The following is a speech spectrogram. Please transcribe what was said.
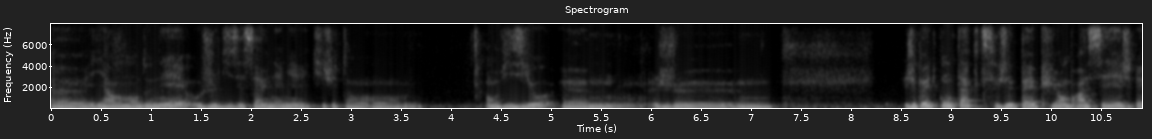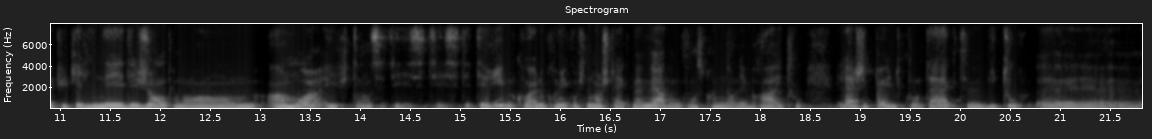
euh, Il y a un moment donné où je disais ça à une amie avec qui j'étais en visio, euh, je j'ai pas eu de contact, j'ai pas pu embrasser, j'ai pas pu câliner des gens pendant un, mois. Et putain, c'était, terrible, quoi. Le premier confinement, j'étais avec ma mère, donc on se prenait dans les bras et tout. Et là, j'ai pas eu de contact euh, du tout, euh,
